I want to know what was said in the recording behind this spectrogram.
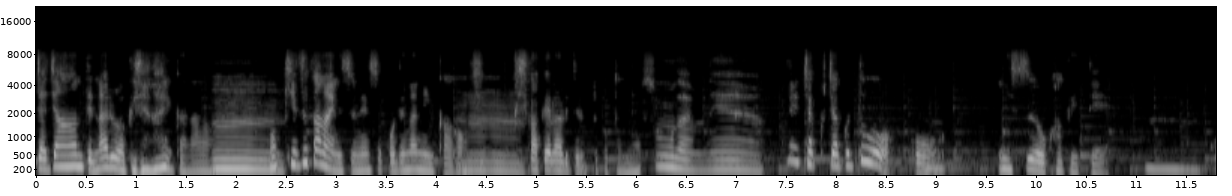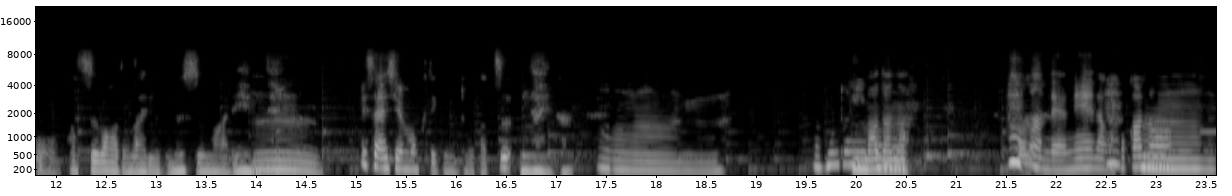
じゃじゃーんってなるわけじゃないから、うん。気づかないんですよね、そこで何かが仕掛けられてるってことも。そうだよね。で、着々と、こう、日数をかけて、うん。こう、パスワードなりを盗まれ、みたいな。うん。で、最終目的に到達、みたいな。うん。本当に。今だな。。そうなんだよね。だから他のの、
